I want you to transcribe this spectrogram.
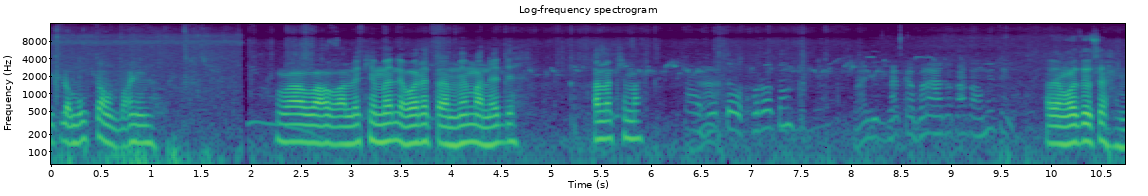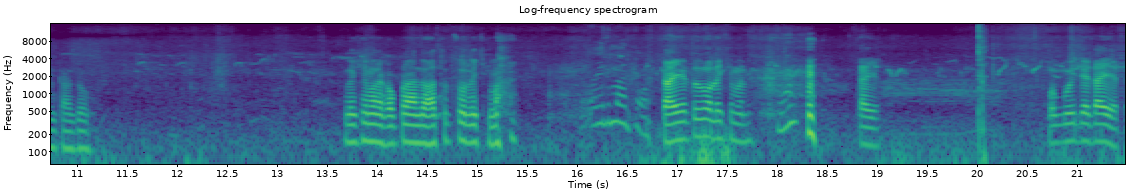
કેટલો મૂકતા હું પાણીનો. વાહ વાહ વાહ લખી મેલે વરતા મહેમાન એ દે આ લખીમાં હવે મજૂર છે હમતા જો લખી મને કપડાં હાથ તો લખી માં. ટાયર તો તો લખી મને. ટાયર. પગ ત્યાં ટાયર.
